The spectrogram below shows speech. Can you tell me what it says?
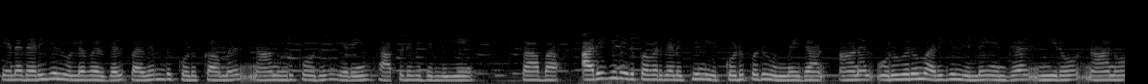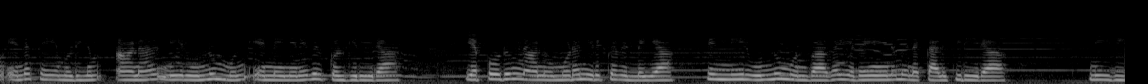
எனதருகில் உள்ளவர்கள் பகிர்ந்து கொடுக்காமல் நான் ஒருபோதும் எதையும் சாப்பிடுவதில்லையே. பாபா அருகில் இருப்பவர்களுக்கு நீர் கொடுப்பது உண்மைதான். ஆனால் ஒருவரும் அருகில் இல்லை என்றால் நீரோ நானோ என்ன செய்ய முடியும்? ஆனால் நீர் உண்ணும் முன் என்னை நினைவில் கொள்கிறீரா? எப்போதும் நான் உம்முடன் இருக்கவில்லையா? பின் நீர் உண்ணும் முன்பாக எதையேனும் எனக்கு அளிக்கிறீரா? நீதி.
